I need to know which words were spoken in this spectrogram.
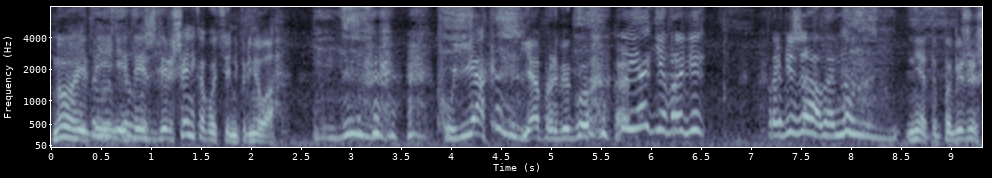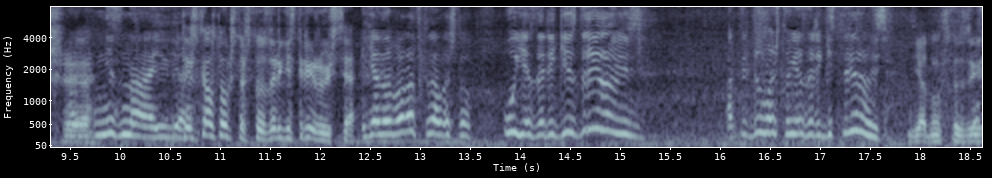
Ну, и ты, и ты же решение какое-то сегодня приняла. Хуяк! Я пробегу. Ну, як я пробег... пробежала, но Нет, ты побежишь. э, не знаю я. Ты же сказал только что, что зарегистрируешься. Я наоборот сказала, что ой, я зарегистрируюсь. А ты думаешь, что я зарегистрируюсь? Я думал, что Я смотрю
